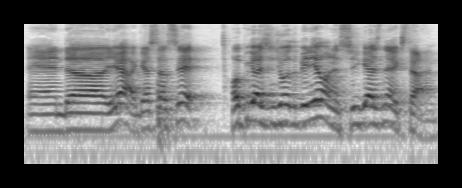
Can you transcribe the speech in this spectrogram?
And uh, yeah, I guess that's it. Hope you guys enjoyed the video and I'll see you guys next time.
